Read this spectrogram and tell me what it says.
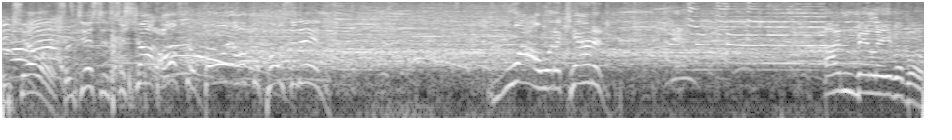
Vincello from distance, the shot off the ball, off the post and in. Wow, what a cannon! Unbelievable.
